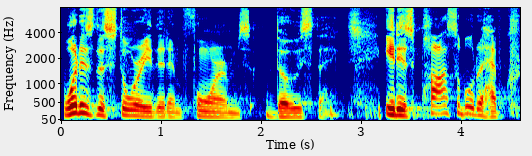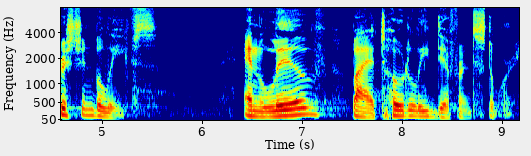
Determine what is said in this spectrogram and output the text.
What is the story that informs those things? It is possible to have Christian beliefs and live by a totally different story.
